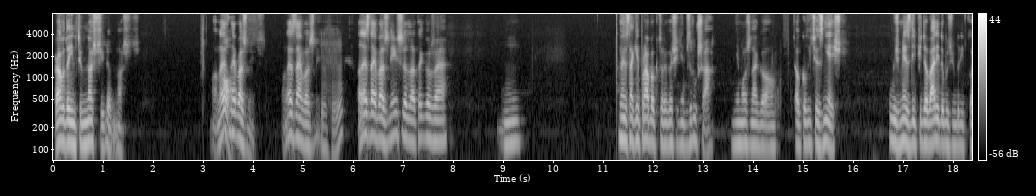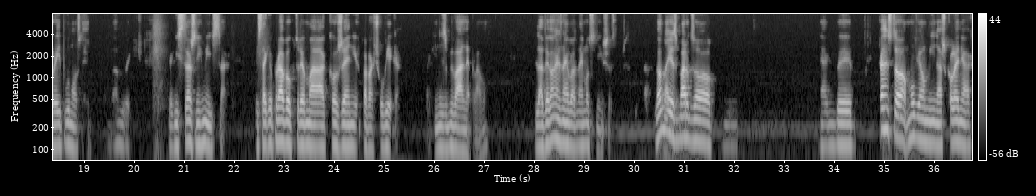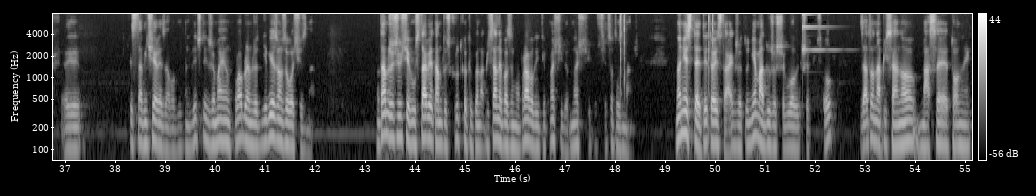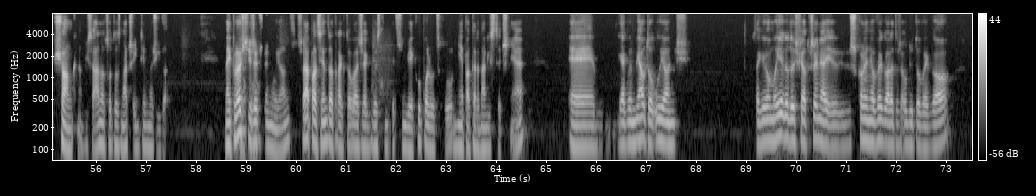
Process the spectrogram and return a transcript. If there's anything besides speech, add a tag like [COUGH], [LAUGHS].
prawo do intymności i godności. Ono jest O. najważniejsze. Ono jest najważniejsze. Mhm. Ono jest najważniejsze dlatego, że mm, to jest takie prawo, którego się nie wzrusza. Nie można go całkowicie znieść. Gdybyśmy mnie zlikwidowali, to byśmy byli w Korei Północnej. W jakichś, w jakichś strasznych miejscach. To jest takie prawo, które ma korzenie w prawach człowieka. Takie niezbywalne prawo. Dlatego ono jest najmocniejsze. z praw. No Ono jest bardzo jakby często mówią mi na szkoleniach y, przedstawiciele zawodów medycznych, że mają problem, że nie wiedzą, co się zna. No tam rzeczywiście w ustawie, tam to jest krótko tylko napisane, bazę ma prawo do intymności, godności, co to znaczy. No niestety to jest tak, że tu nie ma dużo szczegółowych przepisów, za to napisano masę tony ksiąg, napisano, co to znaczy intymność i godność. Najprościej Mhm. rzecz ujmując, trzeba pacjenta traktować jak w XXI wieku, po ludzku, nie paternalistycznie. E, jakbym miał to ująć z takiego mojego doświadczenia y, szkoleniowego, ale też audytowego,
